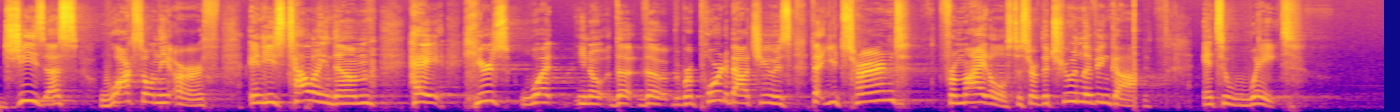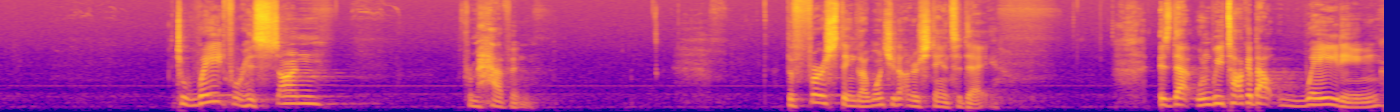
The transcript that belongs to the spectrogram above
Jesus walks on the earth and he's telling them, hey, here's what, you know, the, the report about you is that you turned from idols to serve the true and living God and to wait. To wait for his son from heaven. The first thing that I want you to understand today is that when we talk about waiting,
